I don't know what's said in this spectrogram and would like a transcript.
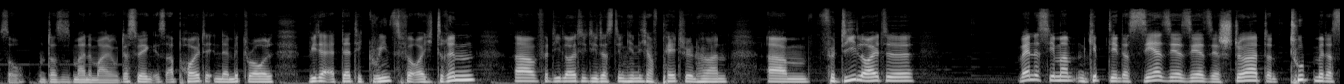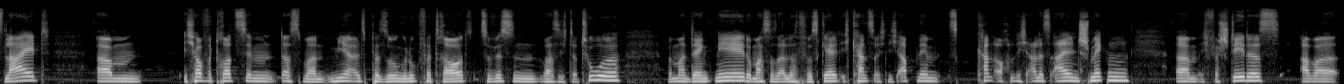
So, und das ist meine Meinung. Deswegen ist ab heute in der Midroll wieder Athletic Greens für euch drin. Äh, für die Leute, die das Ding hier nicht auf Patreon hören. Ähm, für die Leute, wenn es jemanden gibt, den das sehr, sehr, sehr, sehr stört, dann tut mir das leid. Ähm, ich hoffe trotzdem, dass man mir als Person genug vertraut, zu wissen, was ich da tue. Wenn man denkt, nee, du machst das alles fürs Geld, ich kann es euch nicht abnehmen. Es kann auch nicht alles allen schmecken. Ähm, ich verstehe das, aber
